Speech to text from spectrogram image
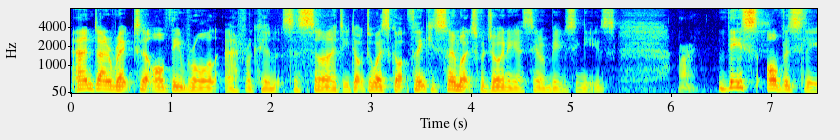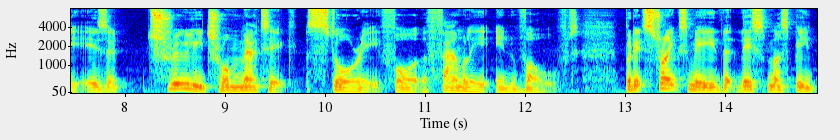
and director of the Royal African Society. Dr. Westcott, thank you so much for joining us here on BBC News. Hi. This obviously is a truly traumatic story for the family involved. But it strikes me that this must be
